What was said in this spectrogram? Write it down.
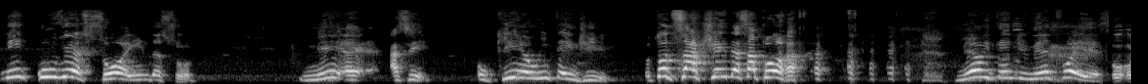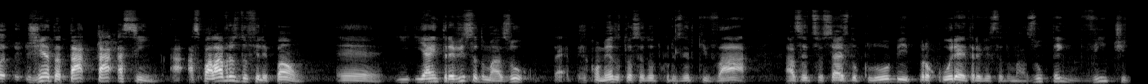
nem conversou ainda sobre. Me, é, assim, o que eu entendi, eu tô de saco cheio dessa porra. Meu entendimento foi esse. Ô, ô, Genta, tá, tá assim, as palavras do Filipão é, e, e, a entrevista do Mazuco, recomendo ao torcedor do Cruzeiro que vá às redes sociais do clube e procure a entrevista do Mazuco, tem 20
